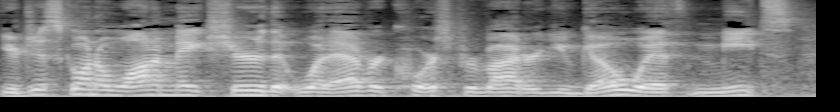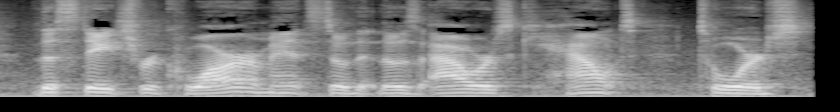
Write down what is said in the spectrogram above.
you're just going to want to make sure that whatever course provider you go with meets the state's requirements so that those hours count towards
